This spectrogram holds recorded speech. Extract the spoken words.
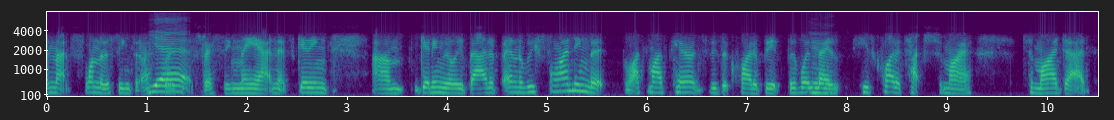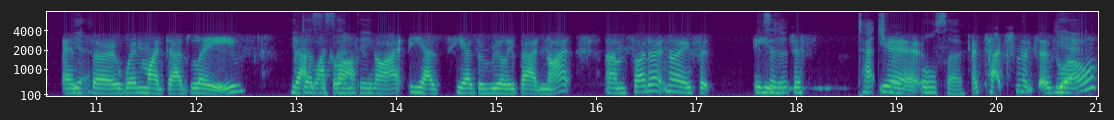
and that's one of the things that I Yeah. suppose is stressing me out, and it's getting um, getting really bad. And we're finding that like my parents visit quite a bit, but when Yeah. they he's quite attached to my to my dad, and Yeah. so when my dad leaves. He that like last thing. night, he has he has a really bad night. Um, so I don't know if it Is he's it just Attachment Yeah. also. attachments as well.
